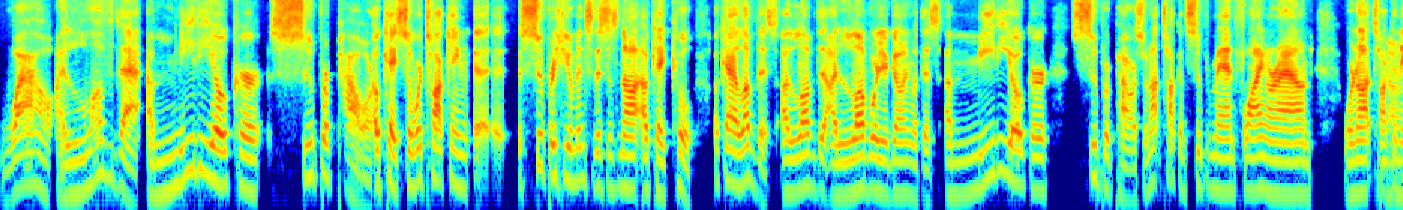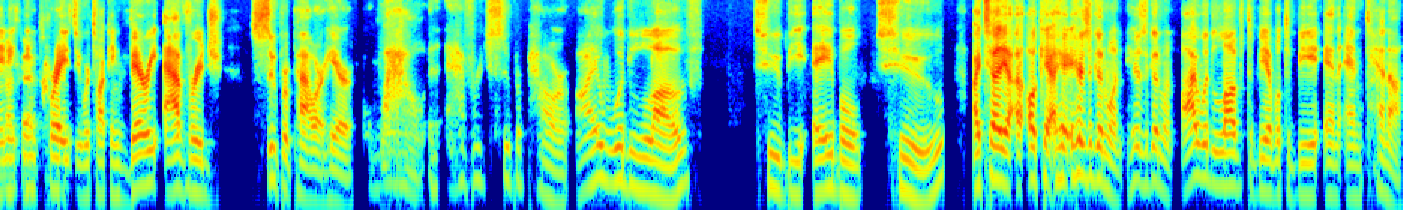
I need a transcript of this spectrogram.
Wow, I love that. A mediocre superpower. Okay, so we're talking uh, superhumans. This is not okay, cool. Okay, I love this. I love that. I love where you're going with this. A mediocre superpower. So we're not talking Superman flying around. We're not talking no, anything crazy. We're talking very average superpower here. Wow, an average superpower. I would love to be able to. I tell you, uh, okay, here's a good one. Here's a good one. I would love to be able to be an antenna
